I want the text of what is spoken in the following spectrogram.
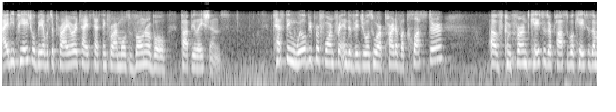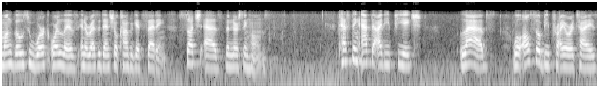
IDPH will be able to prioritize testing for our most vulnerable populations. Testing will be performed for individuals who are part of a cluster of confirmed cases or possible cases among those who work or live in a residential congregate setting, such as the nursing homes. Testing at the IDPH labs will also be prioritized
